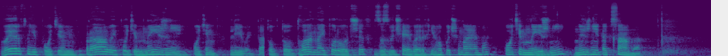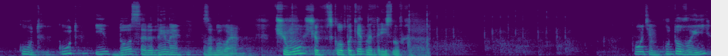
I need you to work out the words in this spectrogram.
верхній, потім правий, потім нижній, потім лівий. Так? Тобто два найкоротших, зазвичай верхнього починаємо, потім нижній, нижній так само. Кут, кут і до середини забиваємо. Чому? Щоб склопакет не тріснув. Потім кутовий.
